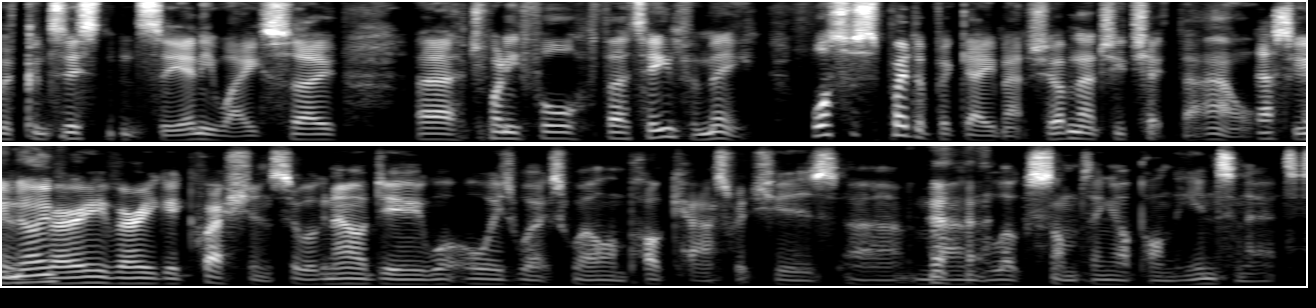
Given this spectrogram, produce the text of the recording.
with consistency anyway. So uh, 24-13 for me. What's the spread of the game actually? I haven't actually checked that out. That's do you a know? very, very good question. So we'll now do what always works well on podcasts, which is uh, man looks something up on the internet.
